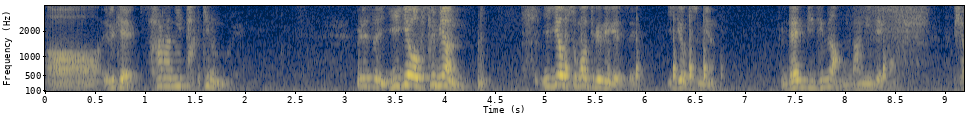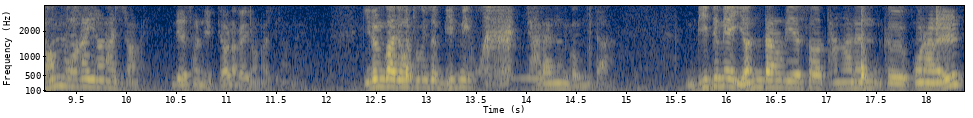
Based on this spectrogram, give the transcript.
어, 이렇게 사람이 바뀌는 거예요. 그래서 이게 없으면 이게 없으면 어떻게 되겠어요? 이게 없으면 내 믿음이 엉망이 되고 변화가 일어나질 않아요. 내 삶에 변화가 일어나질 않아요. 이런 과정을 통해서 믿음이 확 자라는 겁니다. 믿음의 연단을 위해서 당하는 그 고난을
